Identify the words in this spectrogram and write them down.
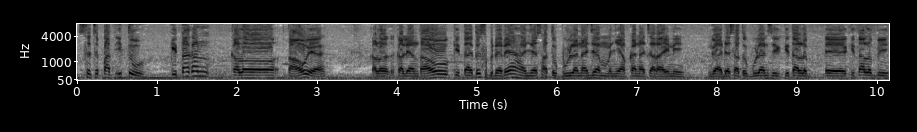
secepat itu? Kita kan kalau tahu ya kalau kalian tahu kita itu sebenarnya hanya satu bulan aja menyiapkan acara ini. Nggak ada satu bulan sih kita leb- eh, kita lebih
